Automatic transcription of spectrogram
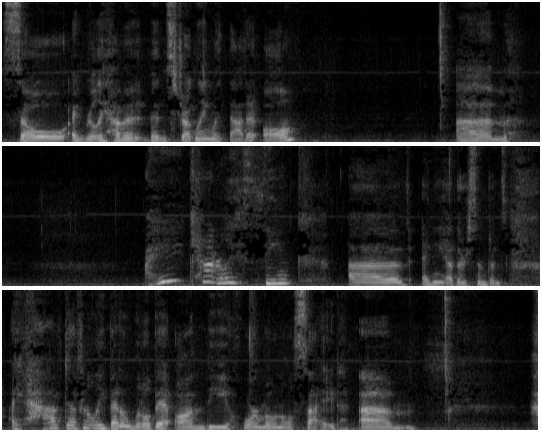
So I really haven't been struggling with that at all. Um, I can't really think of any other symptoms. I have definitely been a little bit on the hormonal side. Um,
